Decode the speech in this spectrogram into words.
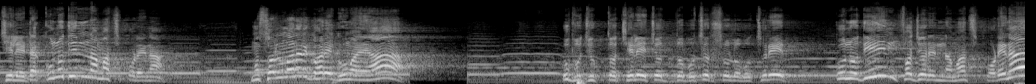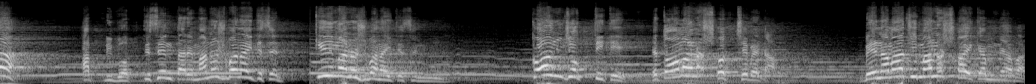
ছেলেটা কোনোদিন নামাজ পড়ে না। মুসলমানের ঘরে ঘুমায় উপযুক্ত ছেলে চোদ্দ বছর, ষোলো বছরের, কোনোদিন ফজরের নামাজ পড়ে না। আপনি ভাবতেছেন, তারে মানুষ বানাইতেছেন। কি মানুষ বানাইতেছেন? কোন যুক্তিতে? এ তো অমানুষ হচ্ছে বেটা। বেনামাজি মানুষ হয় কেমনে আবার?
